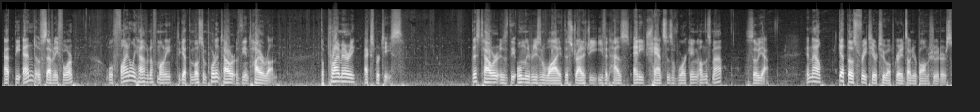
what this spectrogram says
at the end of 74, we'll finally have enough money to get the most important tower of the entire run. The primary expertise. This tower is the only reason why this strategy even has any chances of working on this map. So yeah. And now, get those free tier 2 upgrades on your bomb shooters.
